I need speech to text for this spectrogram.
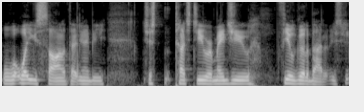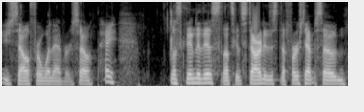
what, what you saw in it that maybe just touched you or made you feel good about it yourself or whatever. So hey, let's get into this. Let's get started. This is the first episode.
